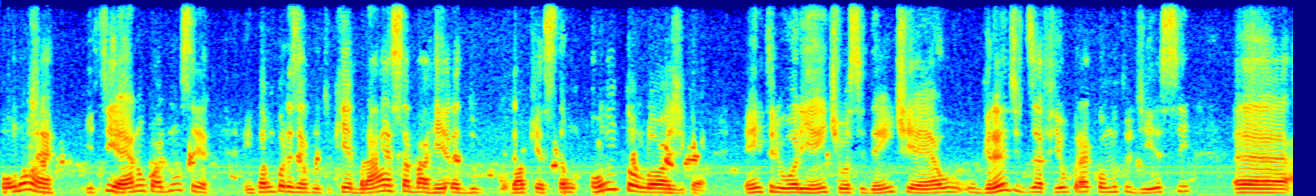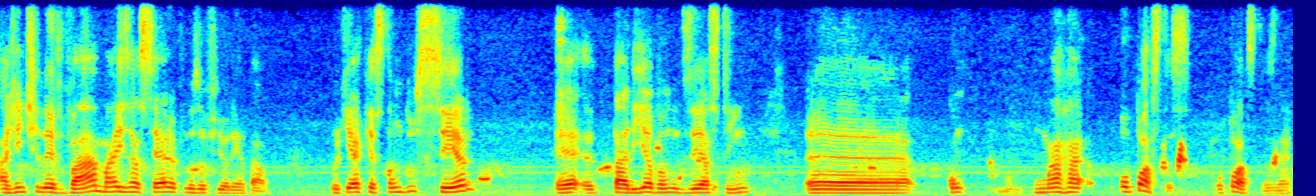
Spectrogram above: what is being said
ou não é, e se é não pode não ser. Então, por exemplo, tu quebrar essa barreira do, da questão ontológica entre o Oriente e o Ocidente é o, o grande desafio para, como tu disse, uh, a gente levar mais a sério a filosofia oriental. Porque a questão do ser é, estaria, vamos dizer assim, é, com uma opostas, opostas, né?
